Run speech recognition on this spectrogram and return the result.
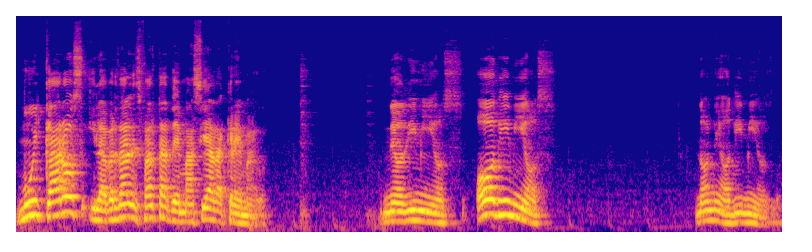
Muy caros y la verdad les falta demasiada crema, güey. Neodimios. Odimios. No neodimios, güey.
